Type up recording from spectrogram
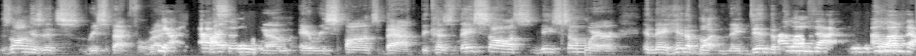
as long as it's respectful, right? Yeah, absolutely. I owe them a response back because they saw me somewhere and they hit a button. They did the. I love that. I love that.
